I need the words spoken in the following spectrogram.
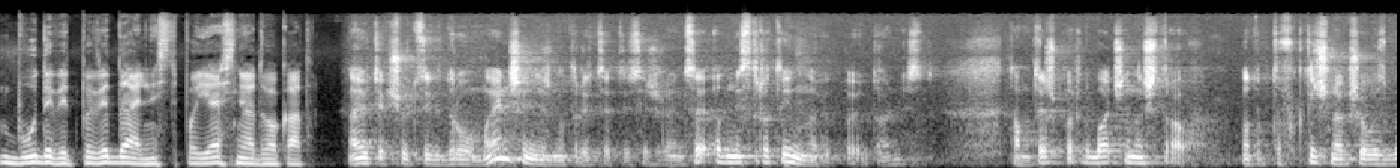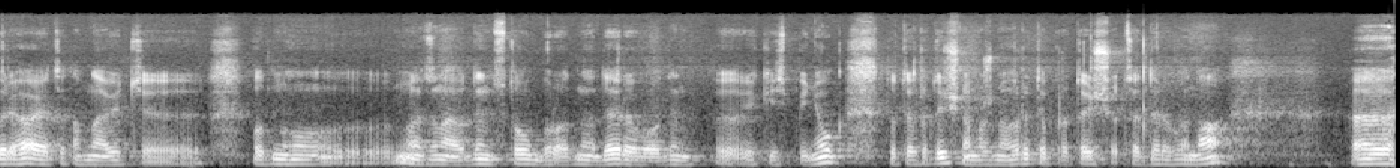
буде відповідальність, пояснює адвокат. Навіть якщо цих дров менше, ніж на 30 тисяч гривень, це адміністративна відповідальність. Там теж передбачений штраф. Ну, тобто, фактично, якщо ви зберігаєте там навіть е, одну, ну, не знаю, один стовбур, одне дерево, один е, якийсь пеньок, то теоретично можна говорити про те, що це деревина. Е,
